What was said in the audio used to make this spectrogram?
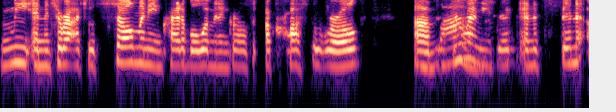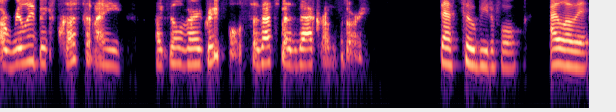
meet and interact with so many incredible women and girls across the world um, wow. through my music. And it's been a really big success, and I I feel very grateful. So that's my background story. That's so beautiful. I love it.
